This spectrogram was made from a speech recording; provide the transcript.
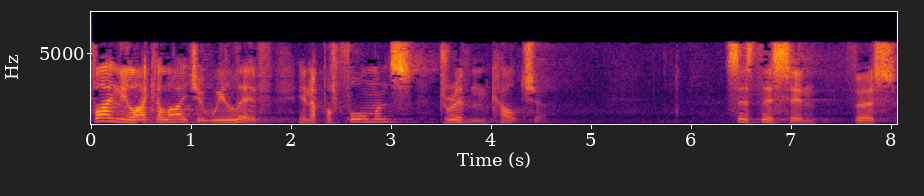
Finally, like Elijah, we live in a performance driven culture. It says this in verse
